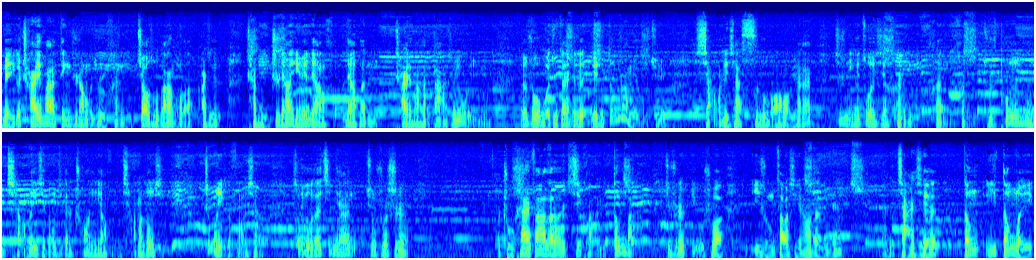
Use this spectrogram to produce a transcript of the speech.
每一个差异化的定制让我就是很焦头烂额，而且产品质量因为量量很差异化很大，所以我用所以说我就在这个月球灯上面我去想了一下思路哦，原来其实你可以做一些很很很就是通用性很强的一些东西，但创意要很强的东西，这么一个方向。所以我在今年就说是主开发了几款灯吧，就是比如说一种造型，然后在里面呃加一些。灯以灯为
